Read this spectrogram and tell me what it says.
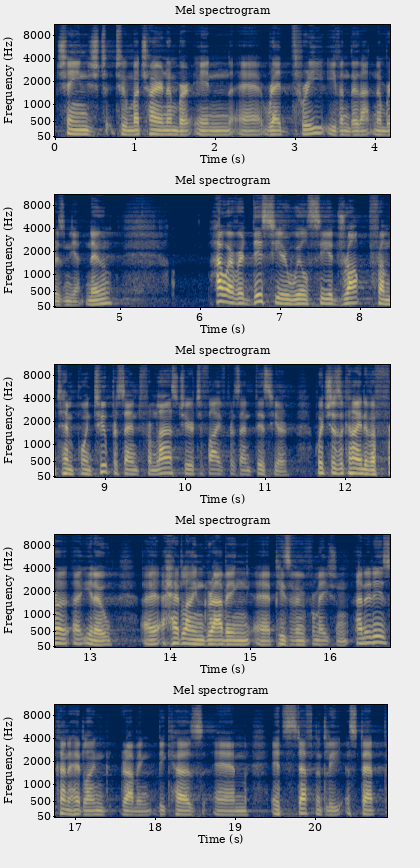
changed to a much higher number in uh, RED 3, even though that number isn't yet known. However, this year we'll see a drop from 10.2% from last year to 5% this year, which is a kind of a, uh, you know, a headline grabbing uh, piece of information. And it is kind of headline grabbing because um, it's definitely a step,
